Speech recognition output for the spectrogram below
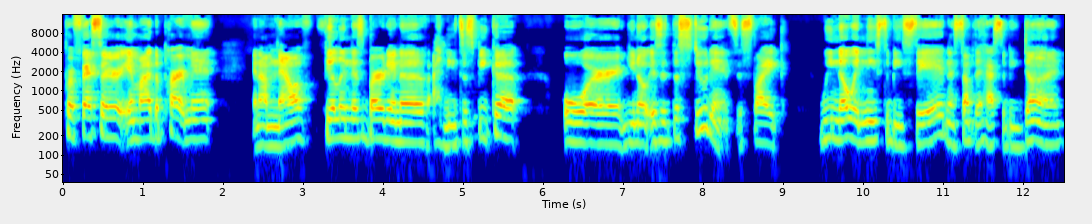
professor in my department and I'm now feeling this burden of I need to speak up. Or, you know, is it the students? It's like, we know it needs to be said and something has to be done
